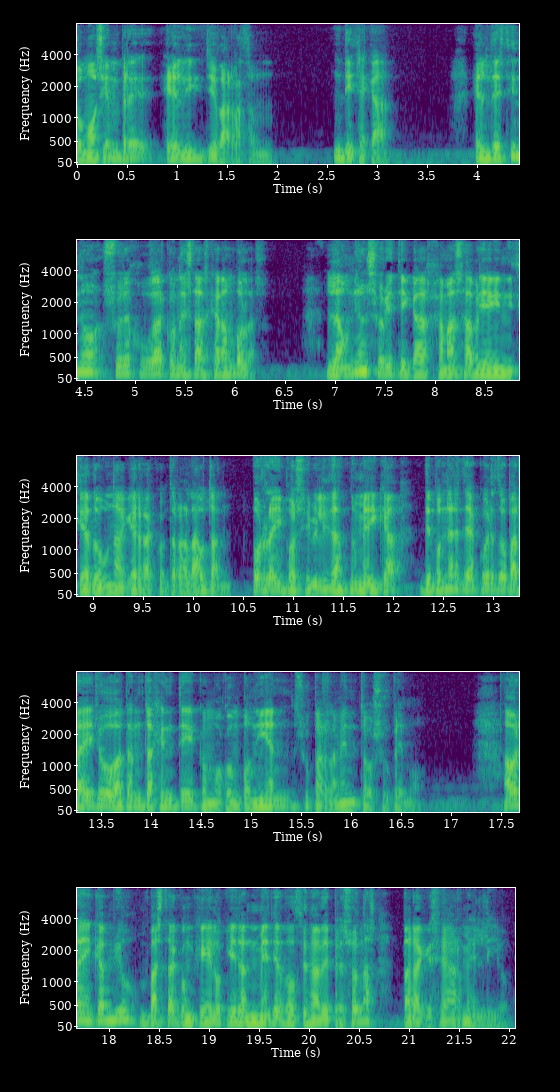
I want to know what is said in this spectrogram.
Como siempre, Eli lleva razón. Dice K. El destino suele jugar con estas carambolas. La Unión Soviética jamás habría iniciado una guerra contra la OTAN, por la imposibilidad numérica de poner de acuerdo para ello a tanta gente como componían su Parlamento Supremo. Ahora, en cambio, basta con que lo quieran media docena de personas para que se arme el lío.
